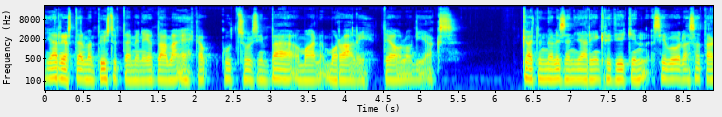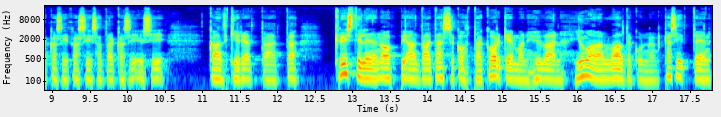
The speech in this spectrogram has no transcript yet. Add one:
järjestelmän pystyttäminen, jota mä ehkä kutsuisin pääoman moraaliteologiaksi. Käytännöllisen järjen kritiikin sivuilla 188-189 Kant kirjoittaa, että kristillinen oppi antaa tässä kohtaa korkeimman hyvän Jumalan valtakunnan käsitteen,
